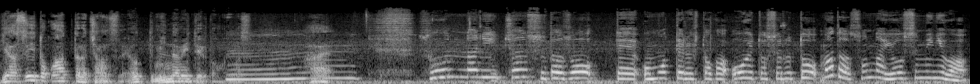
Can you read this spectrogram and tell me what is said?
り安いとこあったらチャンスだよってみんな見てると思います。はいそんなにチャンスだぞって思ってる人が多いとするとまだそんな様子見には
